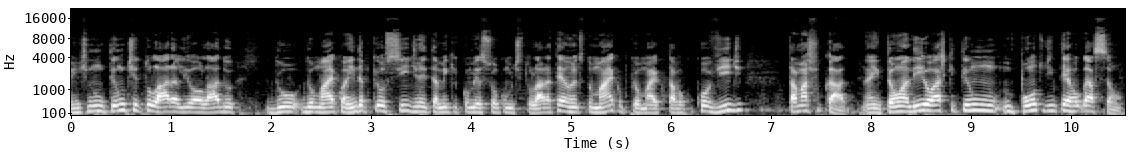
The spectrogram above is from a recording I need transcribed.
A gente não tem um titular ali ao lado do, do Michael ainda, porque o Sidney também que começou como titular até antes do Michael, porque o Michael estava com Covid, tá machucado. Né? Então ali eu acho que tem um, um ponto de interrogação.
